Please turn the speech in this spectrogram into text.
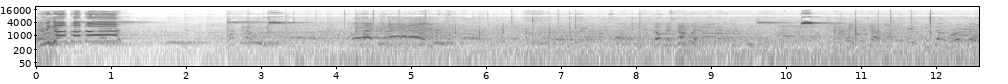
Here we go, Bubba! Dump it, dump it! Hey, good job. Hey, good job, we're okay.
